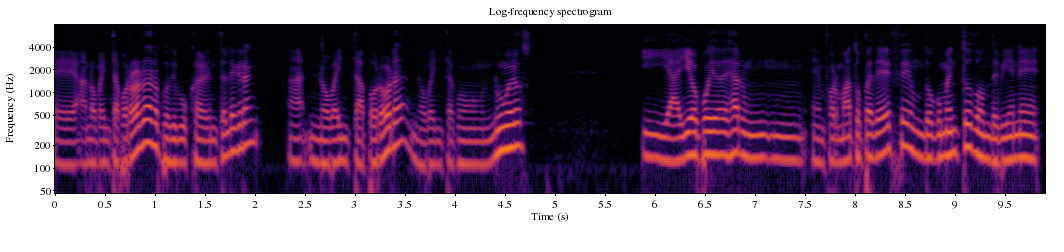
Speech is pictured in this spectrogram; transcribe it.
eh, a 90 por hora, lo podéis buscar en Telegram, a 90 por hora, 90 con números. Y ahí os voy a dejar un, en formato PDF un documento donde viene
